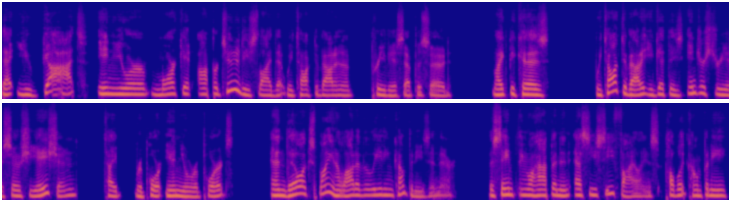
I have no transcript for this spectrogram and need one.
that you got in your market opportunity slide that we talked about in a previous episode, Mike, because we talked about it. You get these industry association type report, annual reports, and they'll explain a lot of the leading companies in there. The same thing will happen in SEC filings, public company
